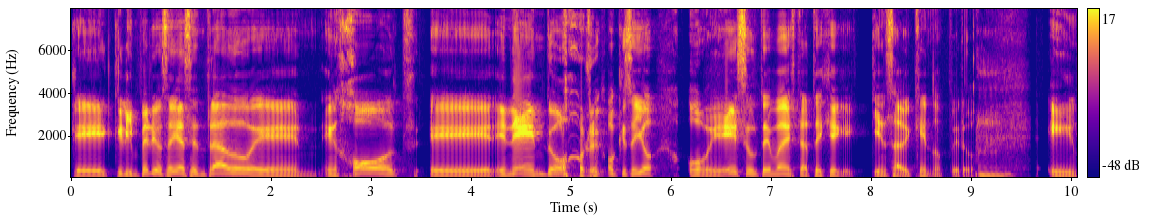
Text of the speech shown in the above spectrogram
que, que el imperio se haya centrado en, en Hot, eh, en Endor, o qué sé yo, obedece un tema de estrategia que quién sabe qué no, pero Mm, eh,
